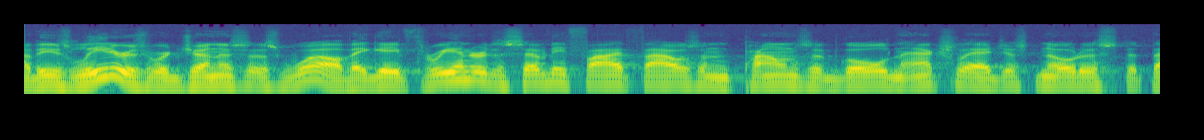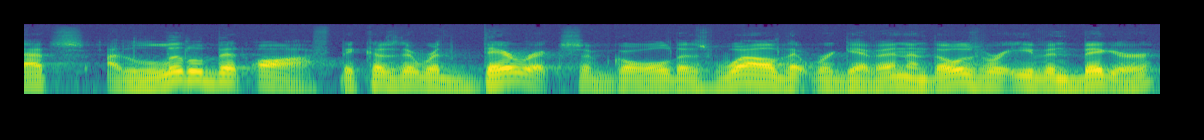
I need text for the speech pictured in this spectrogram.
Now, these leaders were generous as well. They gave 375,000 pounds of gold, and actually, I just noticed that that's a little bit off because there were darics of gold as well that were given, and those were even bigger.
